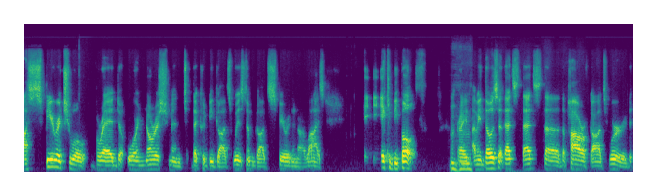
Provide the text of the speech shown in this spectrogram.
a spiritual bread or nourishment that could be God's wisdom, God's spirit in our lives. It, can be both, mm-hmm. right? I mean, those are, that's that's the the power of God's word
